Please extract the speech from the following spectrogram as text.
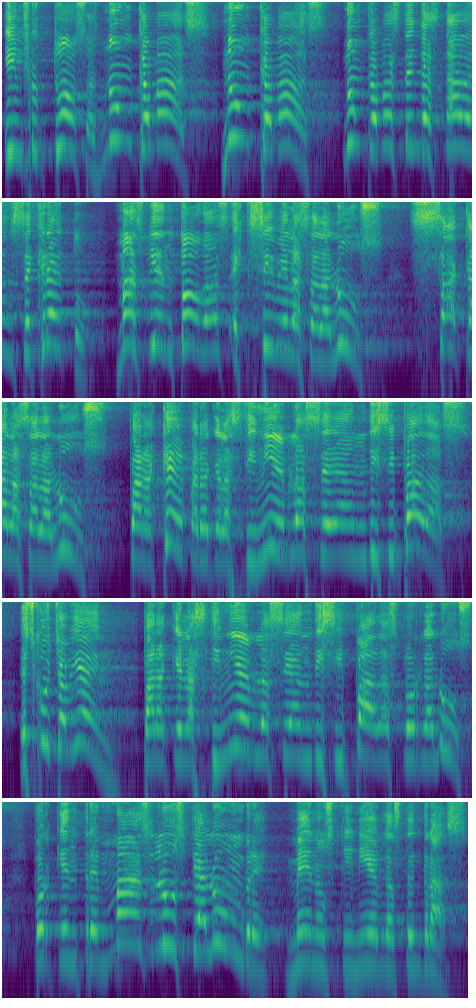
infructuosas. Nunca más. Nunca más. Nunca más tengas nada en secreto. Más bien todas exhíbelas a la luz. Sácalas a la luz. ¿Para qué? Para que las tinieblas sean disipadas. Escucha bien para que las tinieblas sean disipadas por la luz. Porque entre más luz te alumbre, menos tinieblas tendrás.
